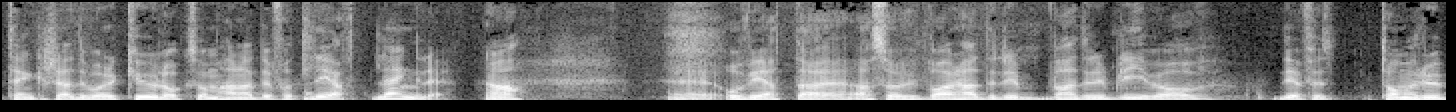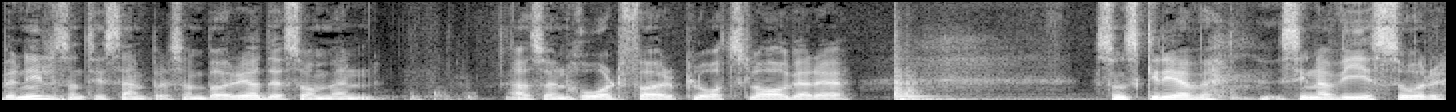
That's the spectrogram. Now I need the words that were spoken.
tänker sig att det vore kul också om han hade fått levt längre. Ja, Eh, och veta, alltså vad hade, det, vad hade det blivit av det? För tar man Ruben Nilsson till exempel som började som en, alltså en hårdför plåtslagare som skrev sina visor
